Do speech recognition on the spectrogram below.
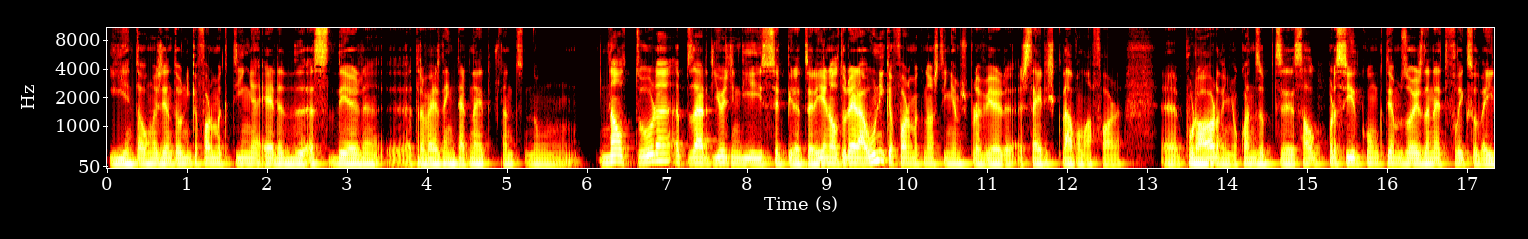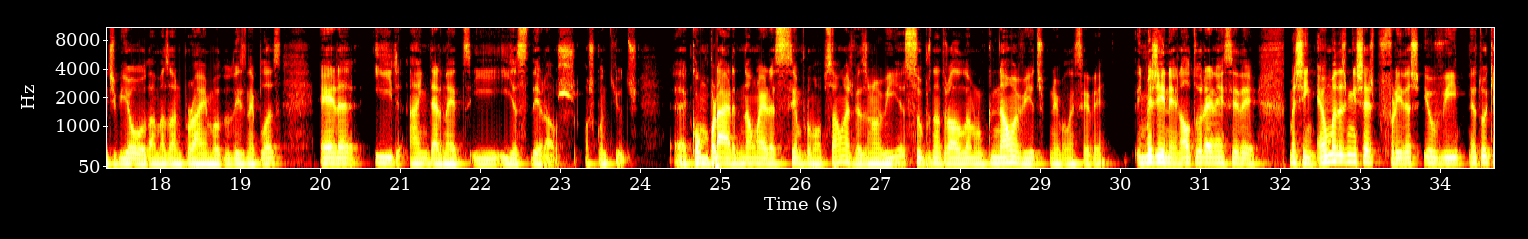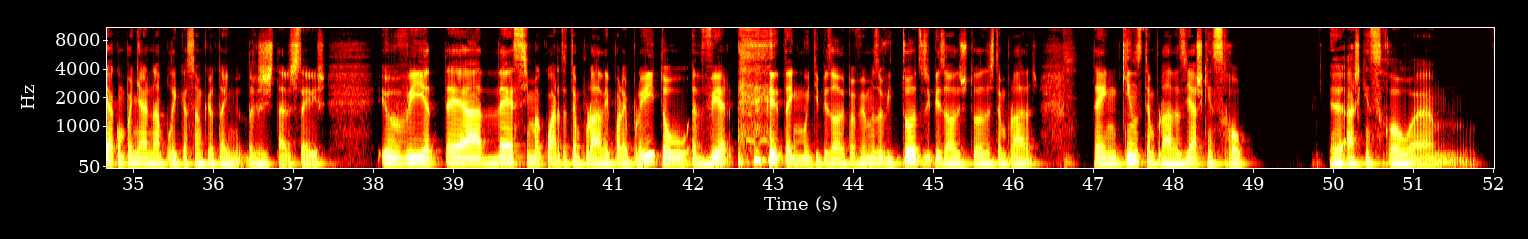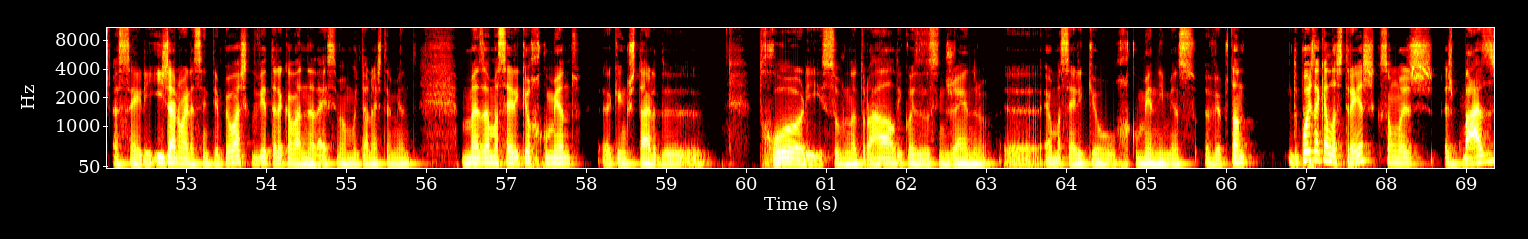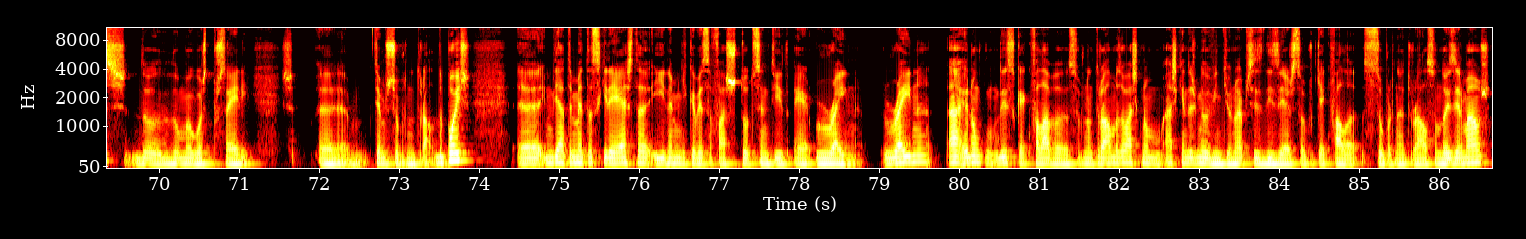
e então a gente a única forma que tinha era de aceder uh, através da internet. Portanto, num, na altura, apesar de hoje em dia isso ser pirataria, na altura era a única forma que nós tínhamos para ver as séries que davam lá fora. Uh, por ordem, ou quando nos apetecesse, algo parecido com o que temos hoje da Netflix, ou da HBO, ou da Amazon Prime, ou do Disney Plus, era ir à internet e, e aceder aos, aos conteúdos. Uh, comprar não era sempre uma opção, às vezes não havia. Supernatural, eu lembro que não havia disponível em CD. Imaginem, na altura era em CD. Mas sim, é uma das minhas séries preferidas. Eu vi, eu estou aqui a acompanhar na aplicação que eu tenho de registrar as séries. Eu vi até à 14 temporada e parei por aí. Estou a dever. Tenho muito episódio para ver, mas eu vi todos os episódios, todas as temporadas. Tem 15 temporadas e acho que encerrou. Uh, acho que encerrou um, a série e já não era sem tempo. Eu acho que devia ter acabado na décima, muito honestamente. Mas é uma série que eu recomendo a quem gostar de terror e sobrenatural e coisas assim do género. Uh, é uma série que eu recomendo imenso a ver. Portanto, depois daquelas três, que são as, as bases do, do meu gosto por série, uh, temos Sobrenatural. Depois, uh, imediatamente a seguir a esta, e na minha cabeça faz todo sentido, é Rain. Rain, ah, eu não disse o que é que falava Sobrenatural, mas eu acho que, não, acho que em 2021 não é preciso dizer sobre o que é que fala Sobrenatural. São dois irmãos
